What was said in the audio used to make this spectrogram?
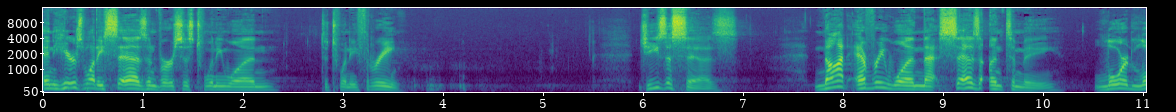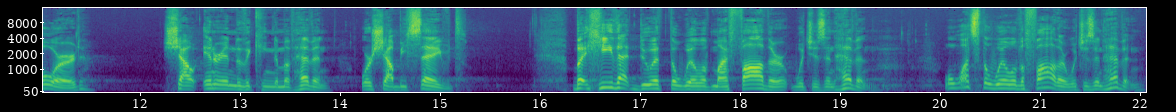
And here's what he says in verses 21 to 23. Jesus says, Not everyone that says unto me, Lord, Lord, shall enter into the kingdom of heaven, or shall be saved, but he that doeth the will of my Father which is in heaven. Well, what's the will of the Father which is in heaven?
